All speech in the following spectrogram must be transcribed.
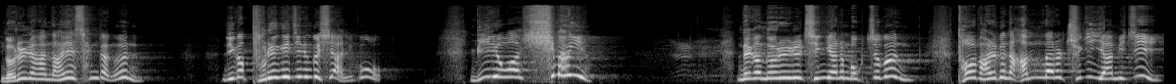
너를 향한 나의 생각은 네가 불행해지는 것이 아니고 미래와 희망이야. 내가 너희를 징계하는 목적은 더 밝은 앞날을 주기 위함이지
